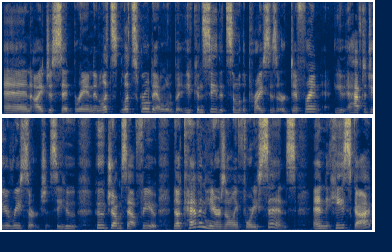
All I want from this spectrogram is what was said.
and I just said Brandon. Let's let's scroll down a little bit. You can see that some of the prices are different. You have to do your research see who who jumps out for you. Now Kevin here is only 40 cents and he's got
